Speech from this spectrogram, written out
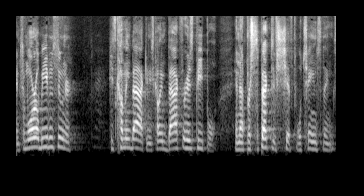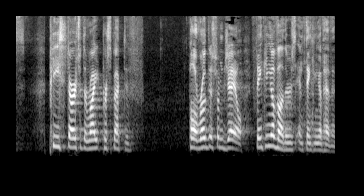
And tomorrow will be even sooner. He's coming back, and he's coming back for his people. And that perspective shift will change things. Peace starts with the right perspective. Paul wrote this from jail, thinking of others and thinking of heaven.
